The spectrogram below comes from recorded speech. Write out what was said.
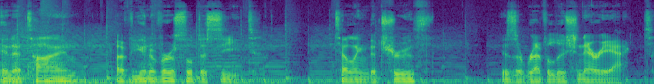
In a time of universal deceit, telling the truth is a revolutionary act.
